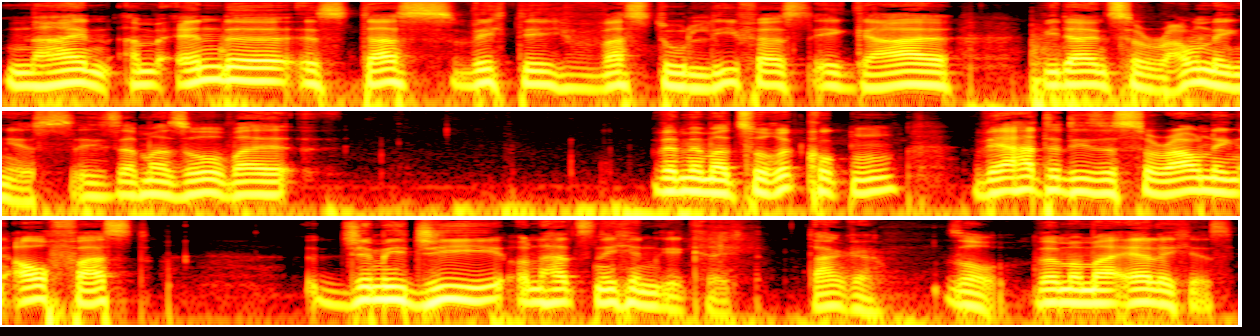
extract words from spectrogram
Nein, am Ende ist das wichtig, was du lieferst, egal wie dein Surrounding ist. Ich sag mal so, weil, wenn wir mal zurückgucken, wer hatte dieses Surrounding auch fast? Jimmy G und hat es nicht hingekriegt. Danke. So, wenn man mal ehrlich ist.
